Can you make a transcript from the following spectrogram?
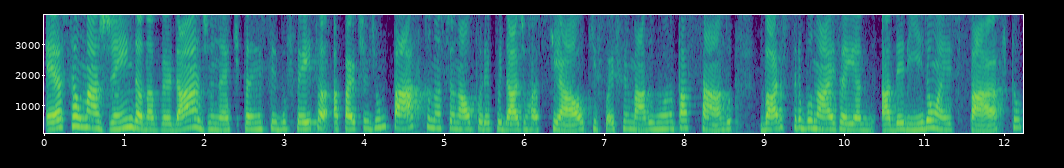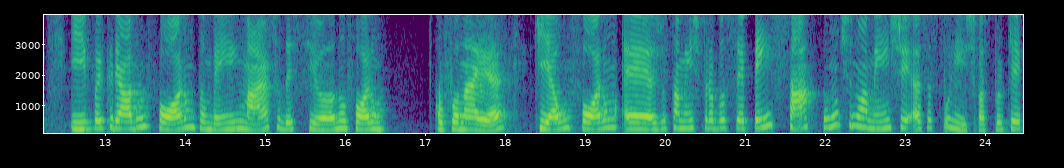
essa é uma agenda, na verdade, né, que tem sido feita a partir de um pacto nacional por equidade racial que foi firmado no ano passado. Vários tribunais aí aderiram a esse pacto e foi criado um fórum também em março desse ano, o fórum o FONAER, que é um fórum é, justamente para você pensar continuamente essas políticas, porque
